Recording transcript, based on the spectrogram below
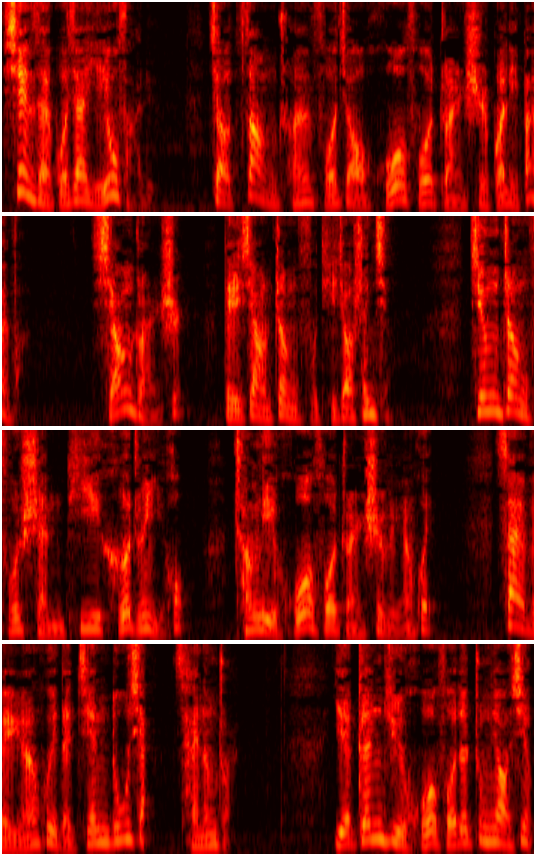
现在国家也有法律，叫《藏传佛教活佛转世管理办法》，想转世得向政府提交申请，经政府审批核准以后，成立活佛转世委员会，在委员会的监督下才能转，也根据活佛的重要性。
